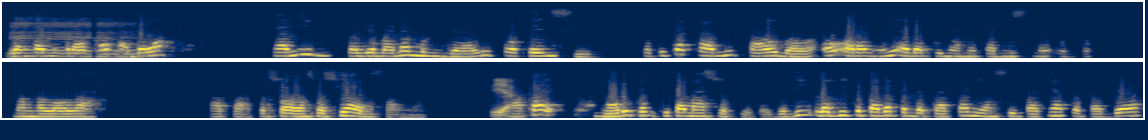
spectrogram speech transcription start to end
Yang kami terapkan hmm. adalah kami bagaimana menggali potensi. Ketika kami tahu bahwa oh orang ini ada punya mekanisme untuk mengelola apa persoalan sosial misalnya, yeah. maka baru kita masuk gitu. Jadi lebih kepada pendekatan yang sifatnya kepada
